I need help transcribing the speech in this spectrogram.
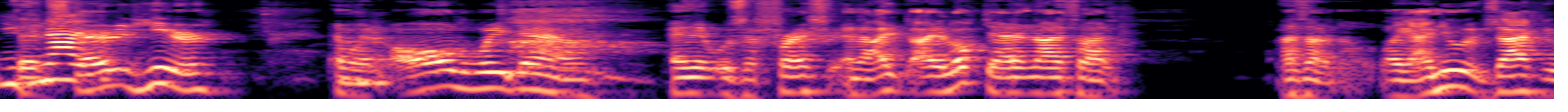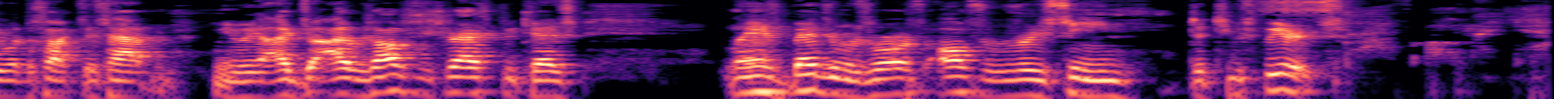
You do that not. started here and went all the way down, and it was a fresh. And I, I looked at it and I thought, I thought, like I knew exactly what the fuck just happened. I mean, I, I was obviously scratched because Lance's bedroom was also- really seen the two spirits. oh my god!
